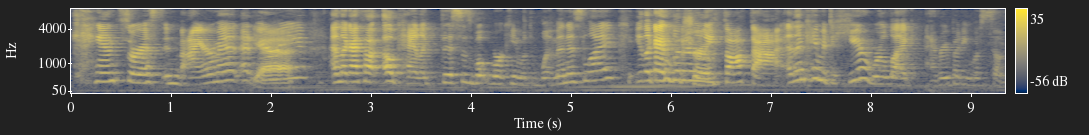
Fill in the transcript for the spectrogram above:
cancerous environment at Yeah. Aerie. And like I thought, okay, like this is what working with women is like. Like I literally True. thought that, and then came into here where like everybody was so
